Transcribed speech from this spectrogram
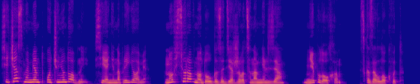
Сейчас момент очень удобный, все они на приеме. Но все равно долго задерживаться нам нельзя. Неплохо. — сказал Локвуд.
